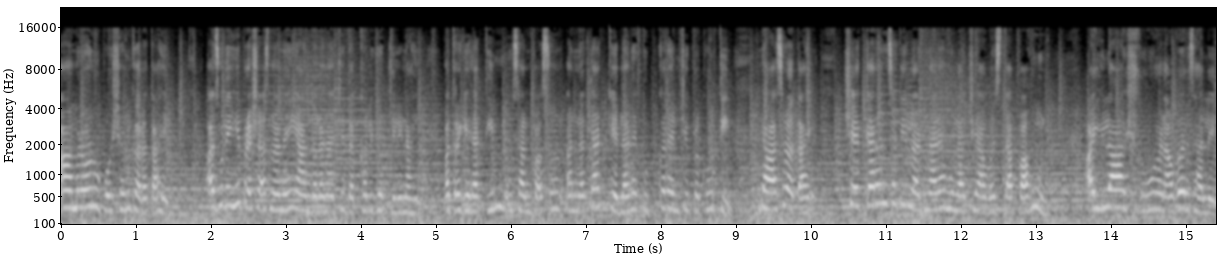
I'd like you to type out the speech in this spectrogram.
आमरण उपोषण करत आहेत. अजूनही प्रशासनाने या आंदोलनाची दखल घेतलेली नाही. मात्र गेल्या तीन दिवसांपासून अन्नत्याग केल्याने तुपकर यांची प्रकृती ढासळत आहे. शेतकऱ्यांसाठी लढणाऱ्या मुलाची अवस्था पाहून आईला अश्रू अनावर झाले.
